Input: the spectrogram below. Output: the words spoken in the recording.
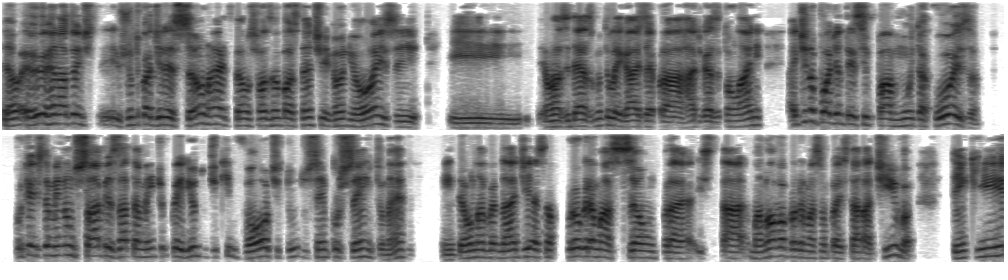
Eu, eu e o Renato, gente, junto com a direção, né, estamos fazendo bastante reuniões e, e é umas ideias muito legais para a Rádio Gazeta Online. A gente não pode antecipar muita coisa, porque a gente também não sabe exatamente o período de que volte tudo 100%, né? Então, na verdade, essa programação para estar, uma nova programação para estar ativa, tem que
